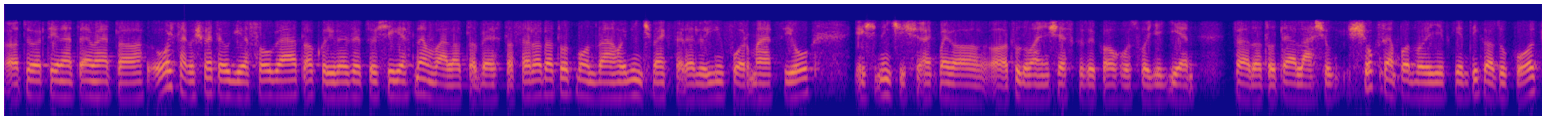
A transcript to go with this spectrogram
a története, mert a Országos Meteorológia Szolgálat akkori vezetőség ezt nem vállalta be ezt a feladatot, mondván, hogy nincs megfelelő információ, és nincs is meg a, a tudományos eszközök ahhoz, hogy egy ilyen feladatot ellássuk. Sok szempontból egyébként igazuk volt,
